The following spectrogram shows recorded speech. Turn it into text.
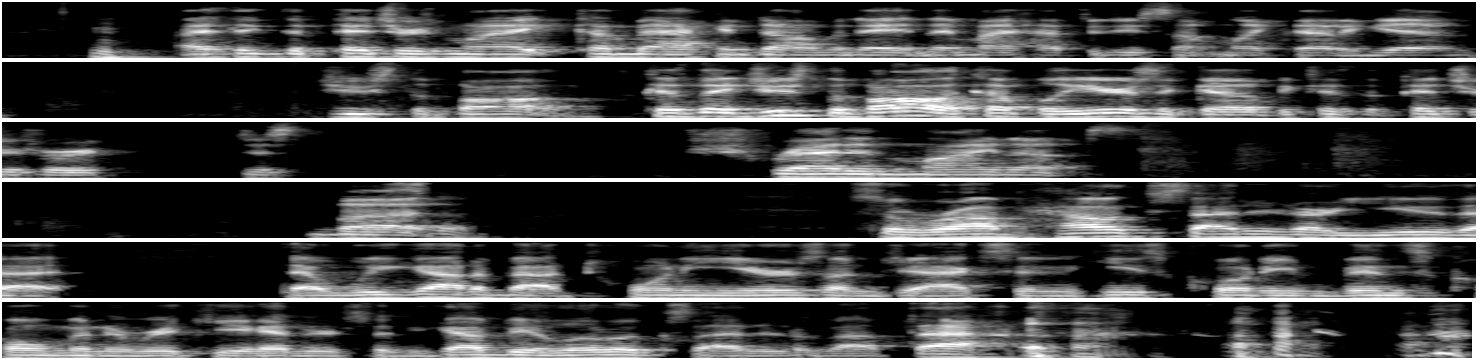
I think the pitchers might come back and dominate, and they might have to do something like that again. Juice the ball because they juiced the ball a couple of years ago because the pitchers were just shredding lineups. But so, so Rob, how excited are you that that we got about 20 years on Jackson and he's quoting Vince Coleman and Rickey Henderson. You got to be a little excited about that.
